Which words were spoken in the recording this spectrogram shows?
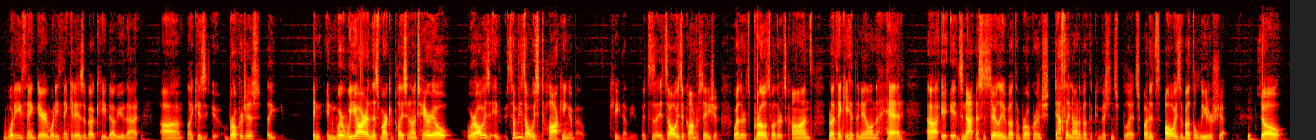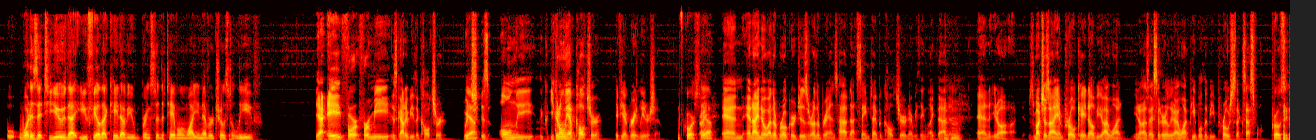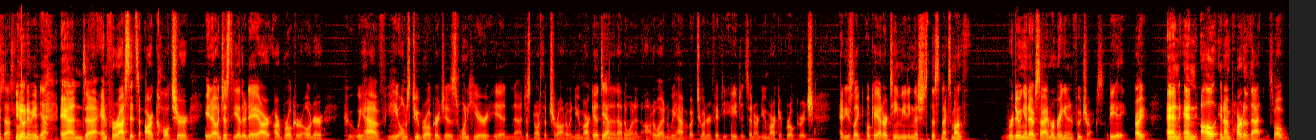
what do you think, Gary? What do you think it is about KW that, um, like, his brokerages, like, in in where we are in this marketplace in Ontario, we're always somebody's always talking about KW. It's it's always a conversation, whether it's pros, whether it's cons. But I think you hit the nail on the head. Uh, it, it's not necessarily about the brokerage, definitely not about the commission splits, but it's always about the leadership. So, what is it to you that you feel that KW brings to the table, and why you never chose to leave? Yeah, A for for me has got to be the culture, which Yeah. is only you can only have culture if you have great leadership. Of course, right? yeah, And and I know other brokerages or other brands have that same type of culture and everything like that. Mm-hmm. And and you know, as much as I am pro KW, I want you know, as I said earlier, I want people to be pro successful. pro successful. You know what I mean? Yep. And uh, and for us, it's our culture. You know, just the other day, our our broker owner, who we have, he owns two brokerages, one here in uh, just north of Toronto in Newmarket, Yeah. and another one in Ottawa, and we have about 250 agents in our Newmarket brokerage. And he's like, okay, at our team meeting this this next month, we're doing it outside, and we're bringing in food trucks Beauty. right? And and all and I'm part of that. So,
